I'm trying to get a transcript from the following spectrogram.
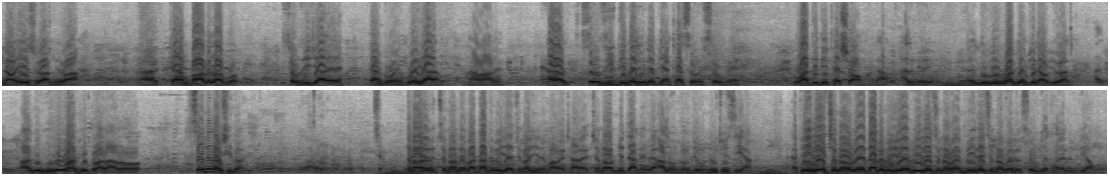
မ်တော်ရေးဆိုတာမျိုးကအာကံပါတော့ပေါ့စုံစည်းကြတယ်ကံကိုယ်ရင်ကွဲကြတာပေါ့ဒါပါပဲအဲ့တော့စုံစည်းတဲ့လူနဲ့ပြန်ထပ်စုံရင်စုံမယ်ဘဝတည်တည်ထပ်ရှောင်းမှာဒါအဲ့လိုမျိုးတွေအဲလူကြီးဘဝပြန်ဖြစ်တာကိုပြောရလားဟုတ်ကဲ့ဟာလူကြီးဘဝဖြစ်သွားတာတော့10နှစ်လောက်ရှိသွားပြီကျွန်တော်ကျွန်တော်နဲ့ပါတာသမီးကြီးကျွန်တော်ရင်ထဲမှာပဲထားတယ်ကျွန်တော်မြစ်တာနဲ့ပဲအလုံးလုံးကြုံနူးထွေးစီရအဖေလည်းကျွန်တော်ပဲတာသမီးကြီးအဖေလည်းကျွန်တော်ပဲအမေလည်းကျွန်တော်ပဲလို့ဆုံးဖြတ်ထားတဲ့လူတစ်ယောက်မို့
